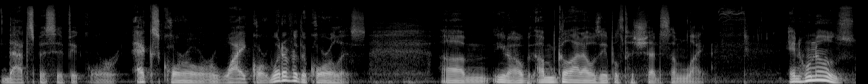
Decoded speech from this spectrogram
that specific or X coral or Y coral, whatever the coral is. Um, you know, I'm glad I was able to shed some light. And who knows?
